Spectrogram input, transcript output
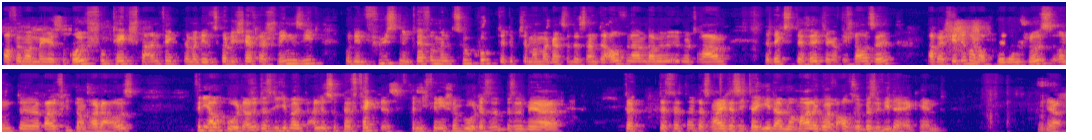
auch wenn man mal jetzt so Golfschwungtechnisch mal anfängt, wenn man den Scotty Scheffler schwingen sieht und den Füßen im Trefferment zuguckt, da gibt es ja manchmal ganz interessante Aufnahmen da übertragen, da denkst du, der fällt gleich auf die Schnauze, aber er steht immer noch still am Schluss und äh, der Ball fliegt noch geradeaus. Finde ich auch gut, also dass nicht immer alles so perfekt ist, finde ich, finde ich schon gut, dass es ein bisschen mehr, das, das, das meine ich, dass sich da jeder normale Golf auch so ein bisschen wiedererkennt. Hm. Ja.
